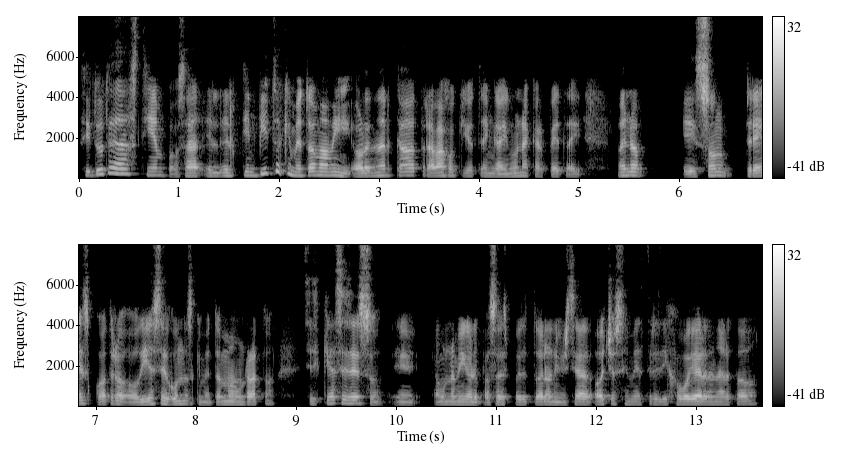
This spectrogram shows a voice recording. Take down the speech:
si tú te das tiempo, o sea, el, el, tiempito que me toma a mí ordenar cada trabajo que yo tenga en una carpeta, y bueno, eh, son 3, 4 o 10 segundos que me toma un rato. Si es que haces eso, eh, a un amigo le pasó después de toda la universidad, 8 semestres, dijo voy a ordenar todo.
